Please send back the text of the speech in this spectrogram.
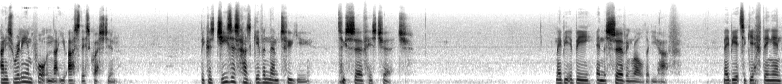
And it's really important that you ask this question because Jesus has given them to you to serve his church. Maybe it be in the serving role that you have. Maybe it's a gifting in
